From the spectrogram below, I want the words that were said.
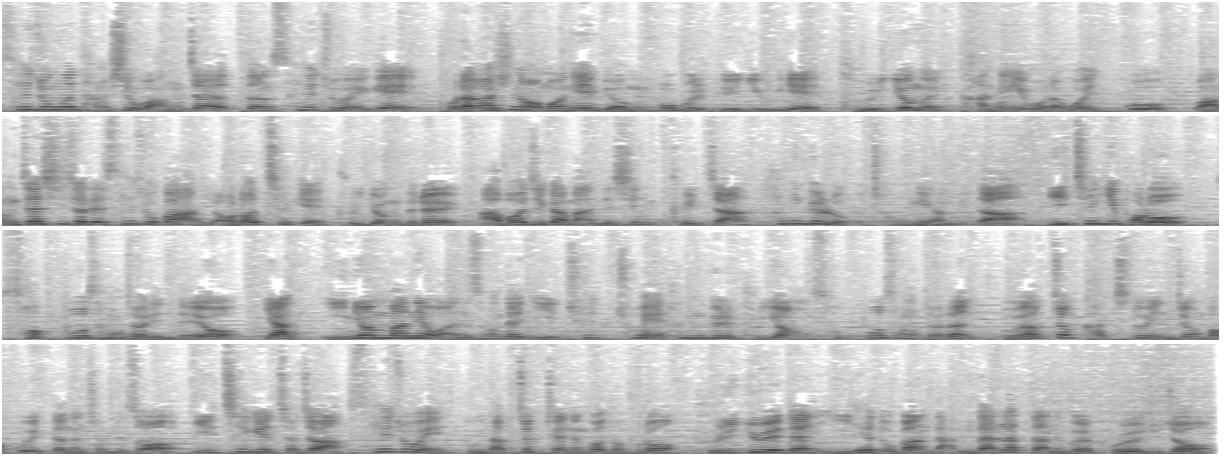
세종은 당시 왕자였던 세조에게 돌아가신 돌아가신 어머니의 명복을 빌기 위해 불경을 간행해보라고 했고 왕자 시절의 세조가 여러 책의 불경들을 아버지가 만드신 글자 한글로 정리합니다. 이 책이 바로 석보상절인데요. 약 2년 만에 완성된 이 최초의 한글 불경 석보상절은 문학적 가치도 인정받고 있다는 점에서 이 책의 저자 세조의 문학적 재능과 더불어 불교에 대한 이해도가 남달랐다는 걸 보여주죠.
